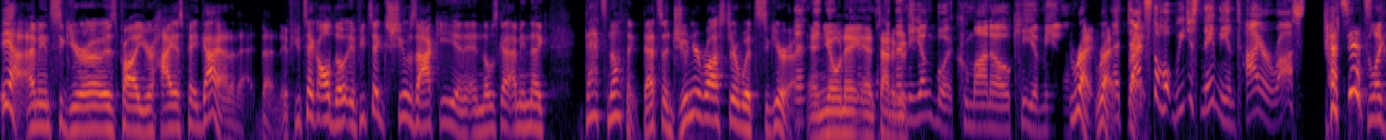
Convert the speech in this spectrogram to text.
Yeah, I mean Sugiura is probably your highest paid guy out of that. Then, if you take all those, if you take Shiozaki and, and those guys, I mean, like that's nothing. That's a junior roster with Sugiura and, and Yone and, and, and then the young boy Kumano, Kiyomiya. Right, right. That, that's right. the whole. We just named the entire roster. That's it. It's like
